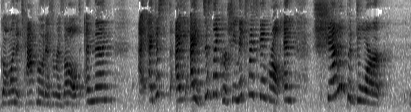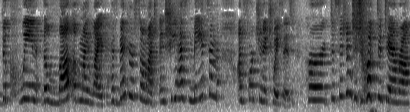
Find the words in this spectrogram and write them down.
go on attack mode as a result," and then I, I just I, I dislike her. She makes my skin crawl. And Shannon Beador, the queen, the love of my life, has been through so much, and she has made some unfortunate choices. Her decision to talk to Tamra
